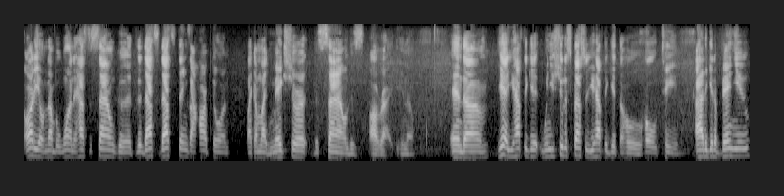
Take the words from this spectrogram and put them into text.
audio number one. It has to sound good. That's that's things I harped on. Like I'm like, make sure the sound is all right, you know. And um, yeah, you have to get when you shoot a special, you have to get the whole whole team. I had to get a venue,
